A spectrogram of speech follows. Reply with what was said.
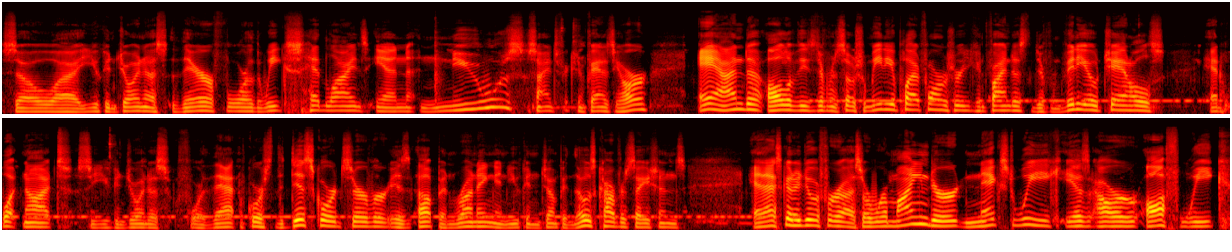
So uh, you can join us there for the week's headlines in news, science fiction, fantasy, horror, and all of these different social media platforms where you can find us, different video channels and whatnot. So you can join us for that. Of course, the Discord server is up and running, and you can jump in those conversations. And that's going to do it for us. A reminder: next week is our off week.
